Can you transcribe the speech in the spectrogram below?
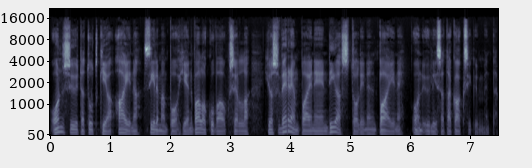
on syytä tutkia aina silmänpohjien valokuvauksella, jos verenpaineen diastolinen paine on yli 120.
